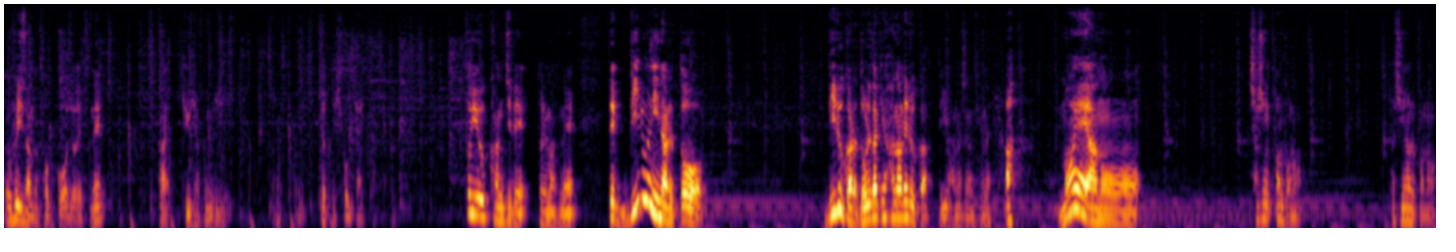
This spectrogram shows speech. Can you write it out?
富士山の測候所ですね。はい、900ミリ。ちょっと飛行機入ったという感じで撮れますね。で、ビルになると、ビルからどれだけ離れるかっていう話なんですけどね。あ、前、あのー、写真あるかな？写真あるかな？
